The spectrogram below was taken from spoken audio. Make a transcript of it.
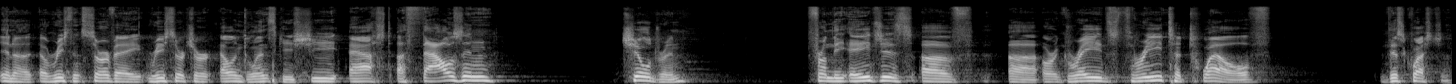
In a, a, recent survey, researcher Ellen Galinsky, she asked a thousand children from the ages of, uh, or grades three to 12, this question.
